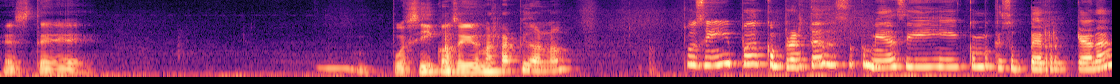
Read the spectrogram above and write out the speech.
este, pues sí, conseguir más rápido, ¿no? Pues sí, puedes comprarte esa comida así como que súper cara.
